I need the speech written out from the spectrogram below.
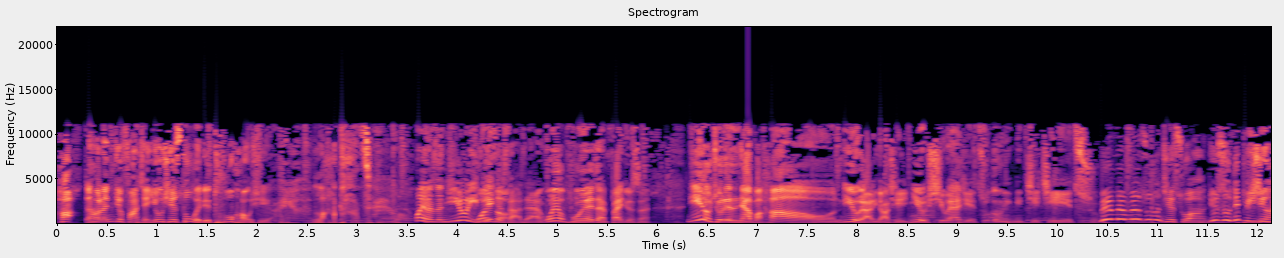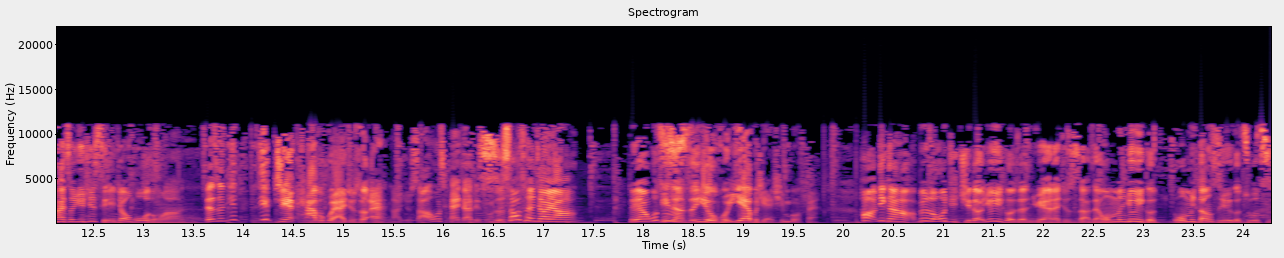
好，然后呢，你就发现有些所谓的土豪些，哎呀，邋遢惨了。我要是你有一点就是啥子？我有朋友也在摆，就是你又觉得人家不好，你又要要去，你又喜欢去主动去接触。没有没有没有主动接触啊，有时候你毕竟还是有些社交活动啊。但是你你既然看不惯，就说哎，那就少参加这种。是少参加呀。对呀，我你这样子你就会眼不见心不烦。好，你看哈，比如说我就记得有一个人原来就是啥子，我们有一个我们当时有一个组织。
